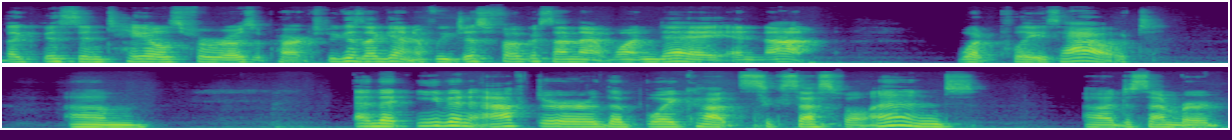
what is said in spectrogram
like this entails for Rosa Parks. Because again, if we just focus on that one day and not what plays out, um, and that even after the boycott's successful end, uh, December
